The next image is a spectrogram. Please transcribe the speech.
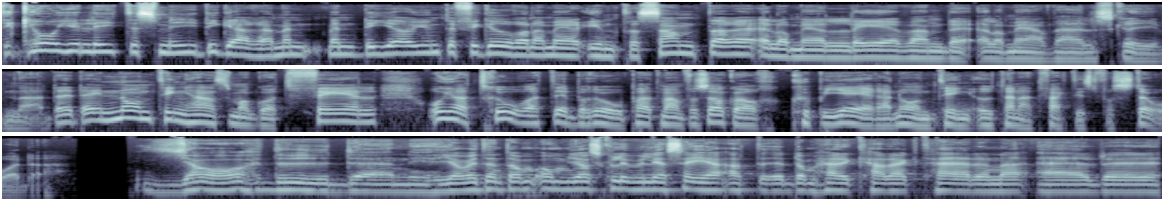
det går ju lite smidigare men, men det gör ju inte figurerna mer intressantare eller mer levande eller mer välskrivna. Det, det, är någonting här som har gått fel och jag tror att det beror på att man försöker kopiera någonting utan att faktiskt förstå det. Ja, du Danny. Jag vet inte om, om jag skulle vilja säga att eh, de här karaktärerna är, eh,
